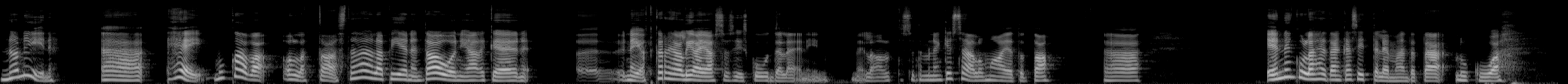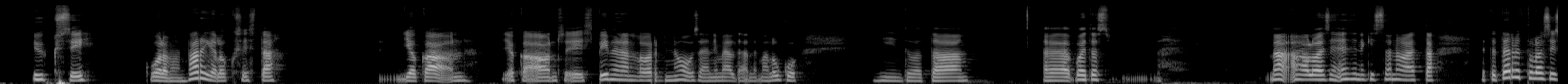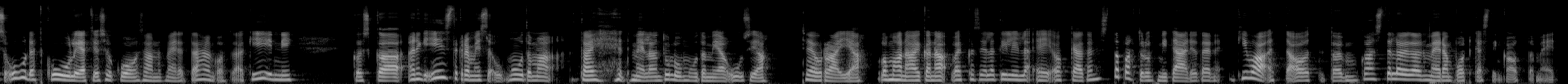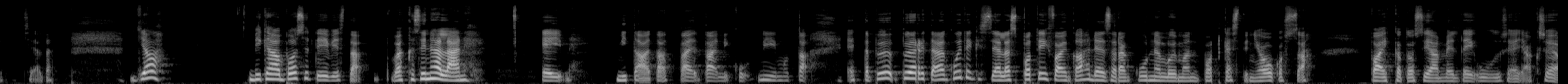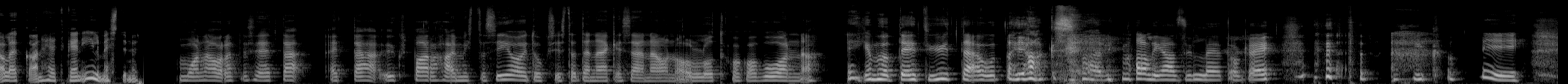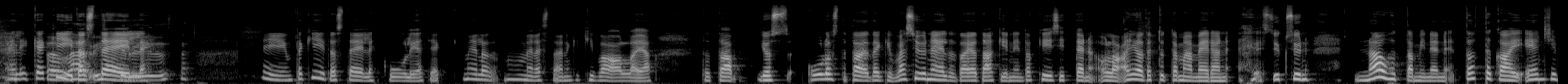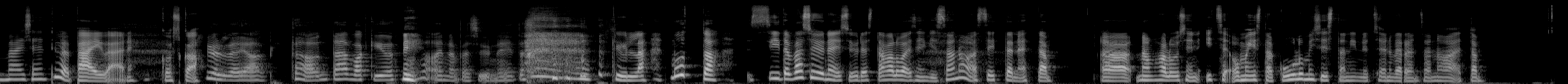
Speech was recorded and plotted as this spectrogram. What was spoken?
No niin, äh, hei, mukava olla taas täällä pienen tauon jälkeen. Äh, ne, jotka reaaliajassa siis kuuntelee, niin meillä on ollut tässä tämmöinen kesäloma. Ja tota, äh, ennen kuin lähdetään käsittelemään tätä lukua yksi kuoleman varjeluksista, joka on, joka on siis Pimeän Lordi nousee nimeltään tämä luku, niin tuota, voitaisiin mä haluaisin ensinnäkin sanoa, että, että tervetuloa siis uudet kuulijat, jos joku on saanut meidät tähän kohtaan kiinni, koska ainakin Instagramissa muutama, tai että meillä on tullut muutamia uusia seuraajia loman aikana, vaikka siellä tilillä ei ole käytännössä tapahtunut mitään, joten kiva, että olette toivon mukaan sitten löytäneet meidän podcastin kautta meidät sieltä. Ja mikä on positiivista, vaikka sinällään ei mitata tai, tai niin, kuin, niin, mutta että pyöritään kuitenkin siellä Spotifyn 200 kuunnelluimman podcastin joukossa, vaikka tosiaan meiltä ei uusia jaksoja olekaan hetkeen ilmestynyt. Mua nauratti se, että, että yksi parhaimmista sijoituksista tänä kesänä on ollut koko vuonna. Eikä me ole tehty yhtään uutta jaksoa, niin mä olin ihan silleen, että okei. Okay. niin, eli kiitos teille. Niin, mutta kiitos teille kuulijat ja meillä on mun mielestä ainakin kiva olla ja tota, jos kuulostetaan jotenkin väsyneiltä tai jotakin, niin toki sitten ollaan ajoitettu tämä meidän syksyn nauhoittaminen totta kai ensimmäiseen työpäivään, koska... Kyllä, ja tämä on tämä vakio, että niin. aina väsyneitä. Kyllä, mutta siitä väsyneisyydestä haluaisinkin sanoa sitten, että äh, mä haluaisin itse omista kuulumisista niin nyt sen verran sanoa, että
